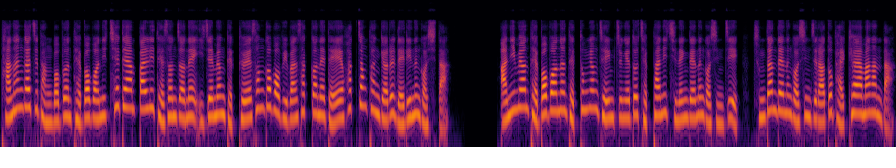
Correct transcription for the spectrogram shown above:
단 한 가지 방법은 대법원이 최대한 빨리 대선 전에 이재명 대표의 선거법 위반 사건에 대해 확정 판결을 내리는 것이다. 아니면 대법원은 대통령 재임 중에도 재판이 진행되는 것인지 중단되는 것인지라도 밝혀야만 한다.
